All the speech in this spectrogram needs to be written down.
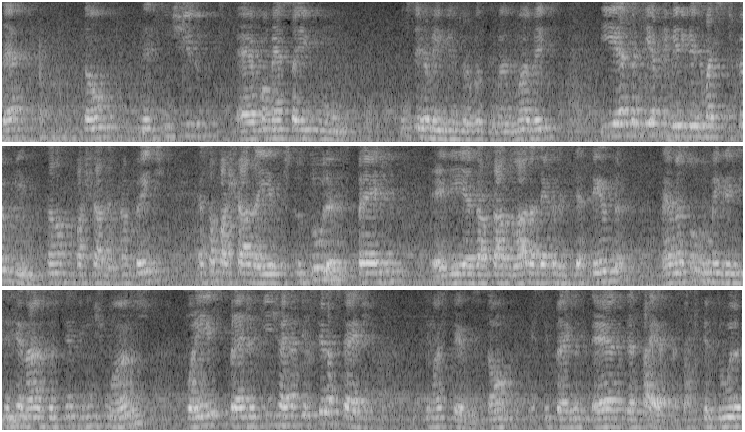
certo? Então, nesse sentido, é, eu começo aí com um seja bem-vindo para vocês mais uma vez. E essa aqui é a primeira igreja batista de Campinas. Essa nossa fachada na frente. Essa fachada aí, essa estrutura, esse prédio, ele é datado lá da década de 70. Né? Nós somos uma igreja centenária, nós temos 121 anos. Porém, esse prédio aqui já é a terceira sede que nós temos. Então, esse prédio é dessa época, essa arquitetura,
